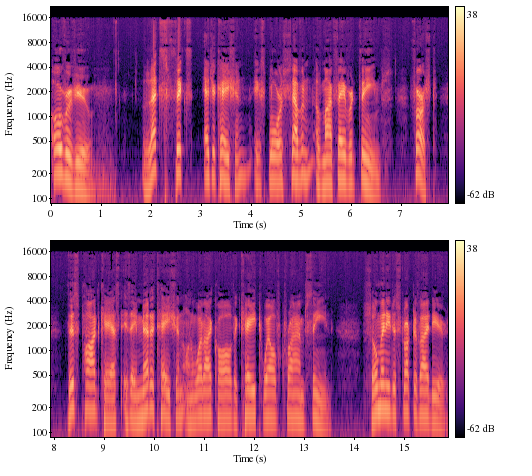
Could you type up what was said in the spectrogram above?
Overview Let's Fix Education explores seven of my favorite themes. First, this podcast is a meditation on what I call the K 12 crime scene. So many destructive ideas.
